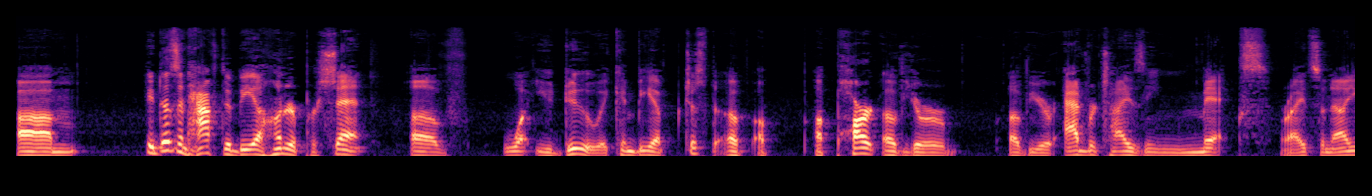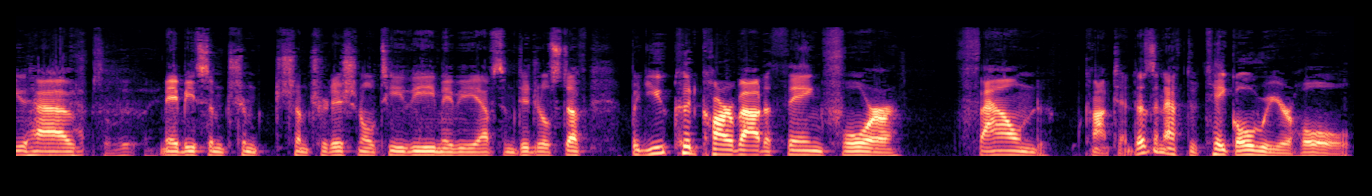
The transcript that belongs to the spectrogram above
um, it doesn't have to be 100% of what you do. It can be a just a, a, a part of your of your advertising mix, right? So now you have Absolutely. maybe some, some some traditional TV, maybe you have some digital stuff, but you could carve out a thing for found content. It doesn't have to take over your whole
